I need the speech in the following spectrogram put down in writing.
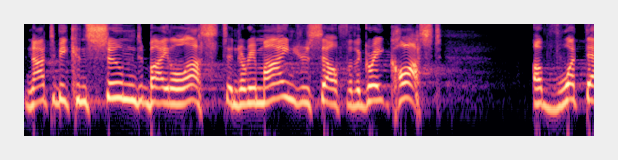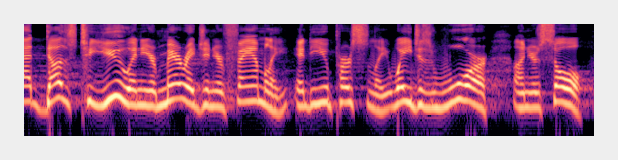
Not to be consumed by lust and to remind yourself of the great cost of what that does to you and your marriage and your family and to you personally. It wages war on your soul.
